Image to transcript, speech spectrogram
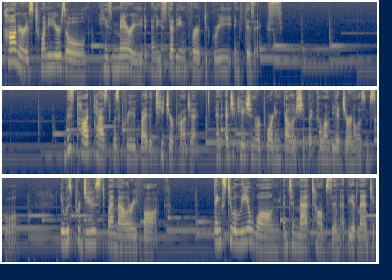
Connor is 20 years old, he's married, and he's studying for a degree in physics. This podcast was created by the Teacher Project, an education reporting fellowship at Columbia Journalism School. It was produced by Mallory Falk. Thanks to Alia Wong and to Matt Thompson at The Atlantic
